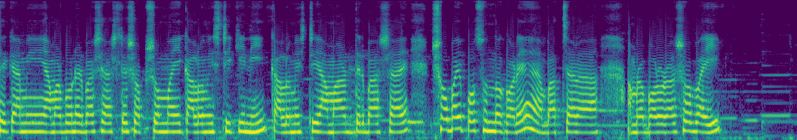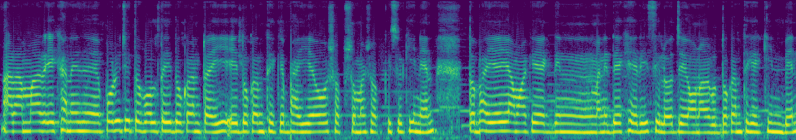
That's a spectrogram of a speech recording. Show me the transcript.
থেকে আমি আমার বোনের বাসায় আসলে সব সময় কালো মিষ্টি কিনি। কালো মিষ্টি আমাদের বাসায় সবাই পছন্দ করে, বাচ্চারা, আমরা বড়রা সবাই। আর আমার এখানে পরিচিত বলতে এই দোকানটাই। এই দোকান থেকে ভাইয়াও সবসময় সব কিছু কিনেন। তো ভাইয়াই আমাকে একদিন মানে দেখে দিয়েছিল যে ওনার দোকান থেকে কিনবেন,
